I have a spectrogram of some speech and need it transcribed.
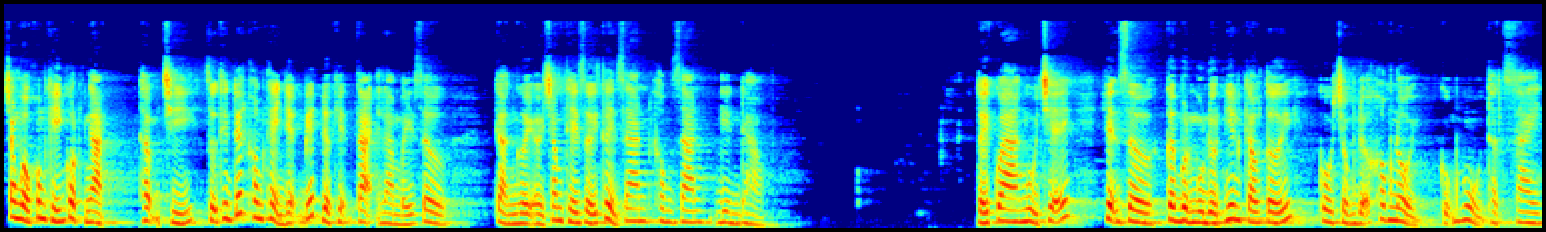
Trong bầu không khí ngột ngạt, thậm chí dự thiên tuyết không thể nhận biết được hiện tại là mấy giờ, cả người ở trong thế giới thời gian, không gian, điên đảo. Tối qua ngủ trễ, hiện giờ cơn buồn ngủ đột nhiên kéo tới, cô chống đỡ không nổi, cũng ngủ thật say.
